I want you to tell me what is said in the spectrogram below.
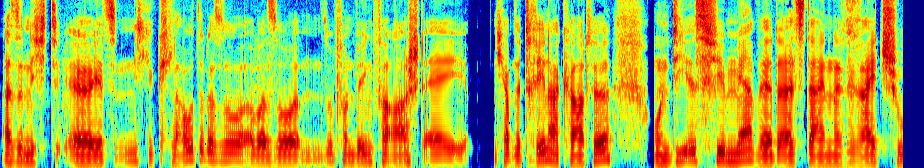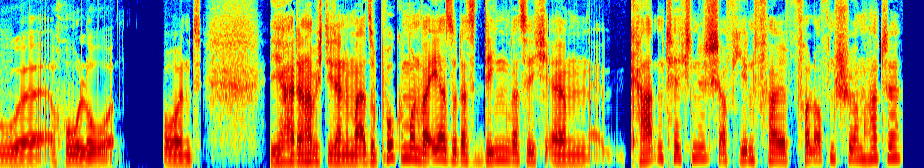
Also nicht äh, jetzt nicht geklaut oder so, aber so, so von wegen verarscht, ey, ich habe eine Trainerkarte und die ist viel mehr wert als dein Raichu äh, Holo. Und ja, dann habe ich die dann immer also Pokémon war eher so das Ding, was ich, ähm, kartentechnisch auf jeden Fall voll auf dem Schirm hatte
